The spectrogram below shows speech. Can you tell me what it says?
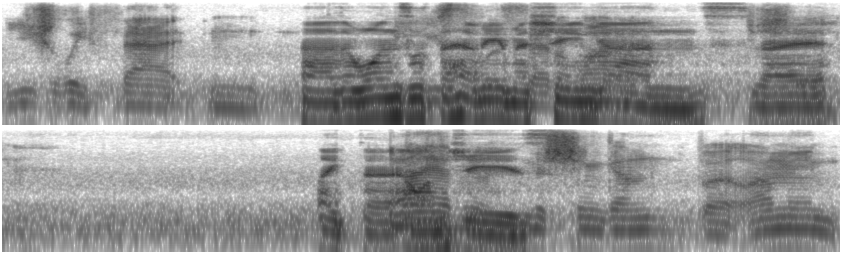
usually fat and uh, the ones with the heavy useless at a machine guns, right? shit. Like the I have LMGs. machine gun, but I mean,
